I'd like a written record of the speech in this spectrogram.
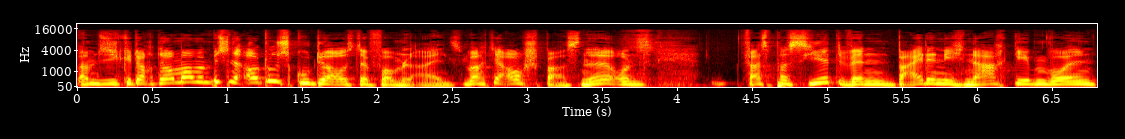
haben sich gedacht, oh, machen wir ein bisschen Autoscooter aus der Formel 1. Macht ja auch Spaß, ne? Und was passiert, wenn beide nicht nachgeben wollen?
